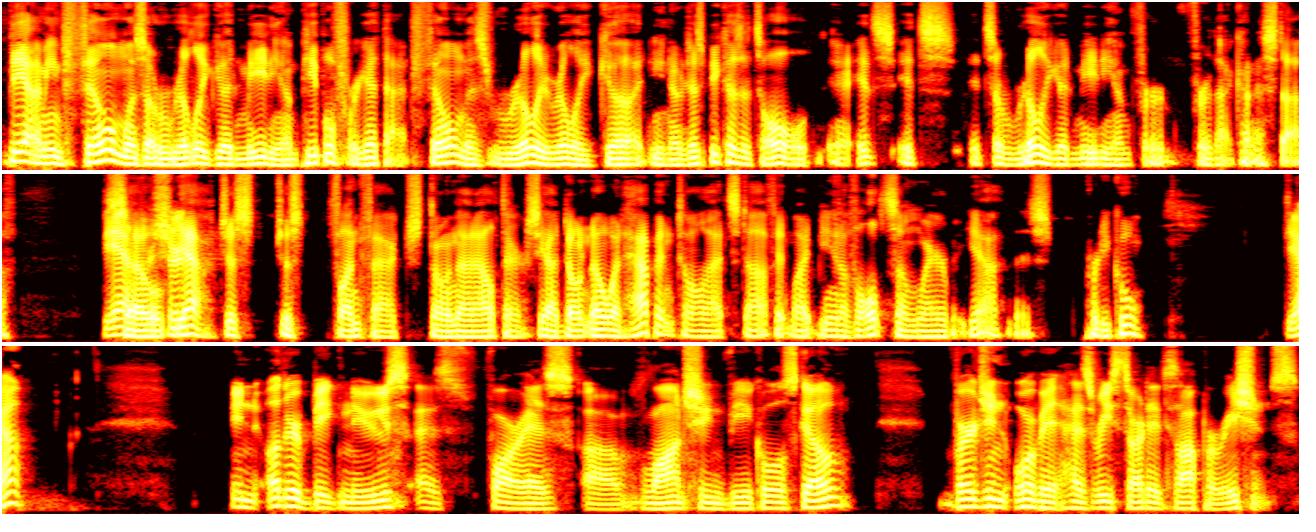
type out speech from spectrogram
But yeah, I mean, film was a really good medium. People forget that film is really, really good. You know, just because it's old, it's it's it's a really good medium for for that kind of stuff. Yeah, so for sure. yeah, just just fun fact, just throwing that out there. So yeah, I don't know what happened to all that stuff. It might be in a vault somewhere, but yeah, it's pretty cool. Yeah. In other big news, as far as uh, launching vehicles go, Virgin Orbit has restarted its operations.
